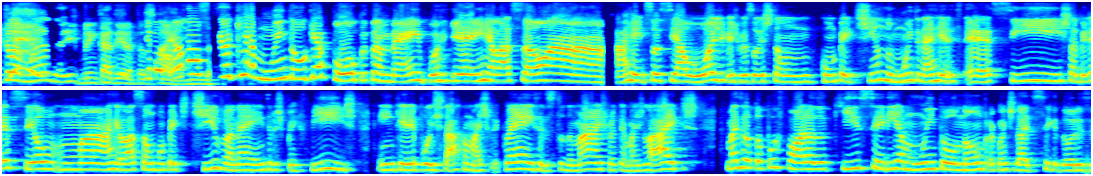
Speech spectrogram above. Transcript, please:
Reclamando aí, brincadeira, pessoal. Eu, eu, não sei o que é muito ou o que é pouco também, porque em relação à, rede social hoje, que as pessoas estão competindo muito, né? É, se estabeleceu uma relação competitiva, né, entre os perfis, em querer postar com mais frequências e tudo mais, para ter mais likes mas eu tô por fora do que seria muito ou não para a quantidade de seguidores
